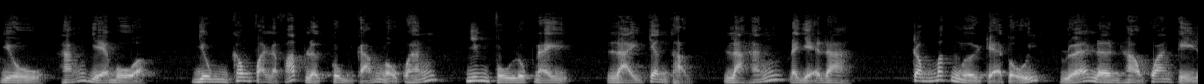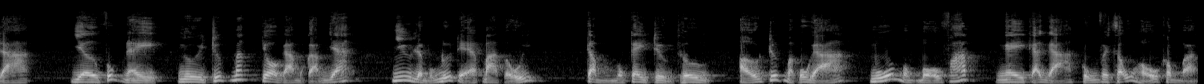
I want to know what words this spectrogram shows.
dù hắn vẽ bùa, dùng không phải là pháp lực cùng cảm ngộ của hắn, nhưng phù lục này lại chân thật là hắn đã vẽ ra. Trong mắt người trẻ tuổi lóe lên hào quang kỳ lạ. Giờ phút này, người trước mắt cho gã một cảm giác như là một đứa trẻ 3 tuổi, cầm một cây trường thương ở trước mặt của gã, múa một bộ pháp, ngay cả gã cũng phải xấu hổ không bằng.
